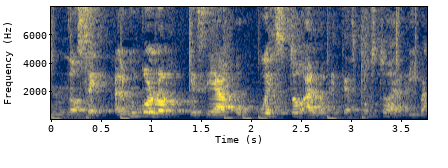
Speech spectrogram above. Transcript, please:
mm, no sé, algún color que sea opuesto a lo que te has puesto arriba.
